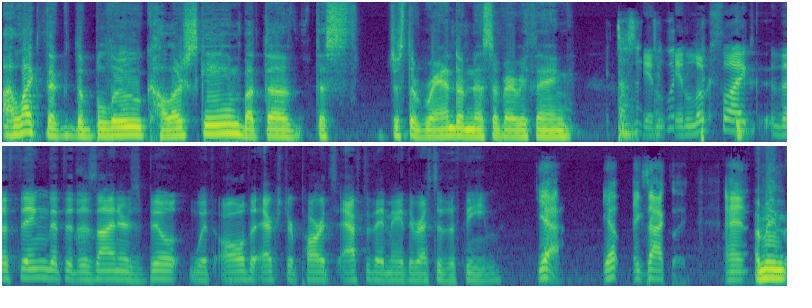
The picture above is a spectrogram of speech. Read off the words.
I like the the blue color scheme, but the this just the randomness of everything. It doesn't It, do it. it looks like the thing that the designers built with all the extra parts after they made the rest of the theme. Yeah. Yep. Exactly. And I mean,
